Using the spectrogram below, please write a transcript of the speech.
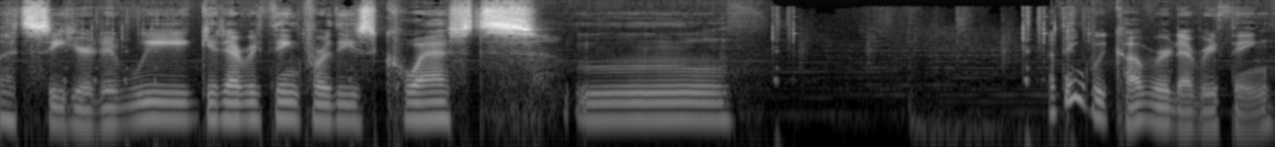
Let's see here. Did we get everything for these quests? Mm, I think we covered everything.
